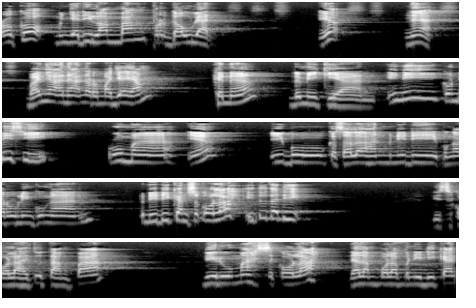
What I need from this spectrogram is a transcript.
Rokok menjadi lambang pergaulan. Ya. Nah, banyak anak-anak remaja yang kena demikian. Ini kondisi rumah, ya. Ibu, kesalahan mendidik, pengaruh lingkungan, pendidikan sekolah itu tadi. Di sekolah itu tanpa di rumah sekolah dalam pola pendidikan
